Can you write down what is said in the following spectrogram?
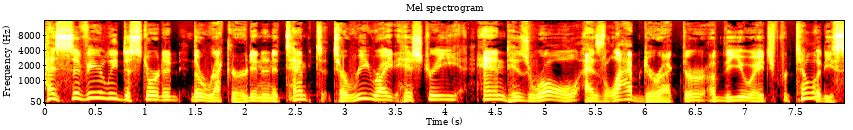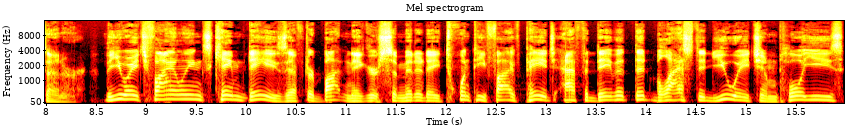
has severely distorted the record in an attempt to rewrite history and his role as lab director of the UH Fertility Center. The UH filings came days after Bhatnager submitted a 25 page affidavit that blasted UH employees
